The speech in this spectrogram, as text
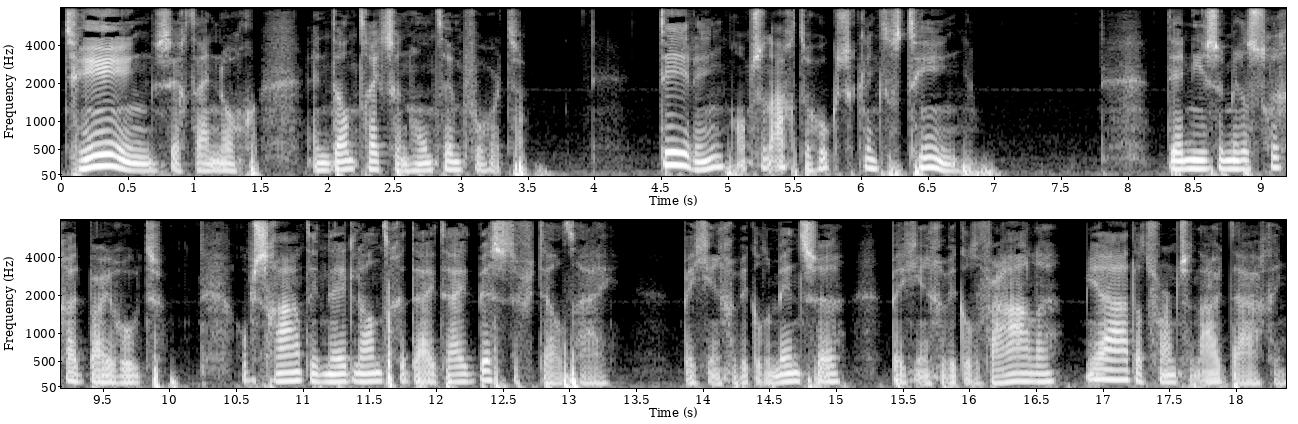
Ting, zegt hij nog, en dan trekt zijn hond hem voort. Tering op zijn achterhoeks klinkt als ting. Danny is inmiddels terug uit Beirut. Op straat in Nederland gedijt hij het beste, vertelt hij. Beetje ingewikkelde mensen, beetje ingewikkelde verhalen. Ja, dat vormt zijn uitdaging.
